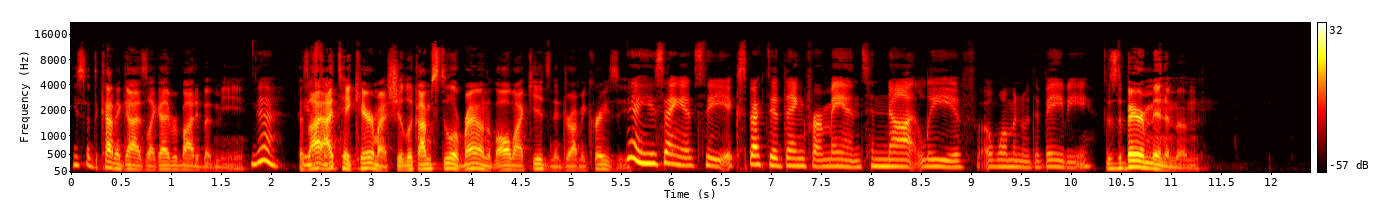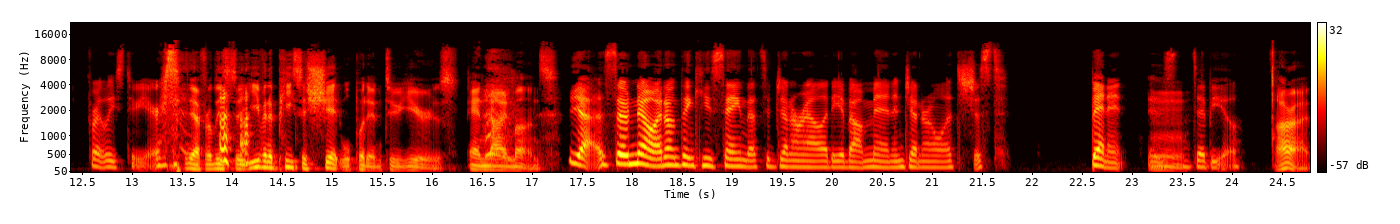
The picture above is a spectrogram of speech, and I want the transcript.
He's the kind of guy's like everybody but me. Yeah. Because I, I take care of my shit. Look, I'm still around of all my kids, and they drive me crazy. yeah, he's saying it's the expected thing for a man to not leave a woman with a baby This is the bare minimum. for at least two years. Yeah, for at least even a piece of shit will put in two years and nine months. yeah. So no, I don't think he's saying that's a generality about men in general. It's just Bennett is Mm. debil. All right.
